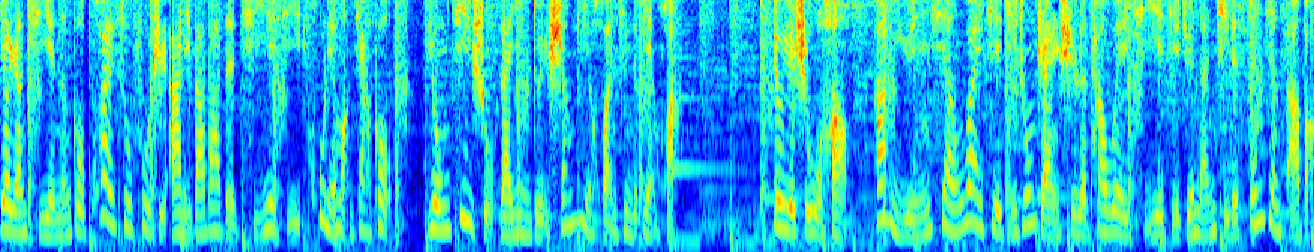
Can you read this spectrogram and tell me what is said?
要让企业能够快速复制阿里巴巴的企业级互联网架构，用技术来应对商业环境的变化。六月十五号，阿里云向外界集中展示了它为企业解决难题的三件法宝：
